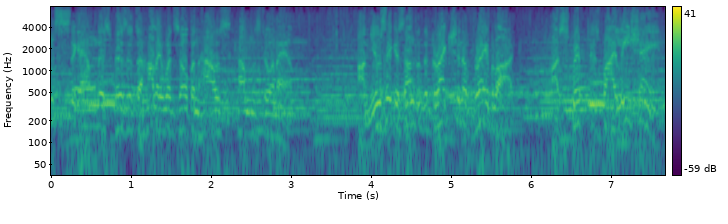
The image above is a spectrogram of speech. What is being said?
Once again, this visit to Hollywood's open house comes to an end. Our music is under the direction of Ray Bloch. Our script is by Lee Shane.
